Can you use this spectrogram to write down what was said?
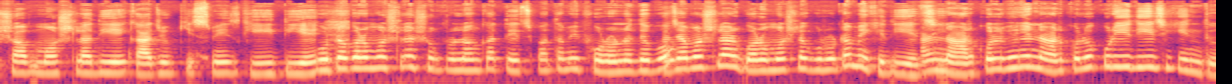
সব মশলা দিয়ে, কাজু, কিশমিশ, ঘি দিয়ে। গোটা গরম মশলা, শুকনো লঙ্কা, তেজপাতা আমি ফোড়নে দেবো। ভাজা মশলা আর গরম মশলা গুঁড়োটা মেখে দিয়েছি। আর নারকল ভেঙে নারকলও কুড়িয়ে দিয়েছি কিন্তু।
